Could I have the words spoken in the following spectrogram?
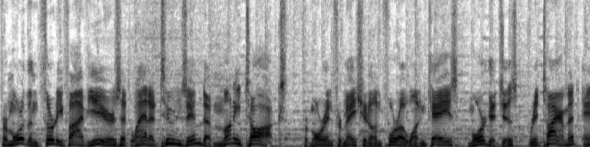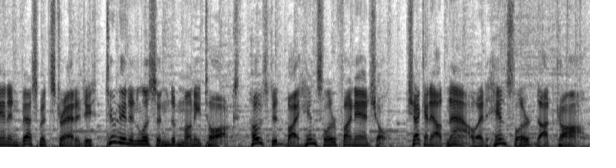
For more than 35 years, Atlanta tunes into Money Talks. For more information on 401ks, mortgages, retirement, and investment strategies, tune in and listen to Money Talks, hosted by Henssler Financial. Check it out now at henssler.com.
